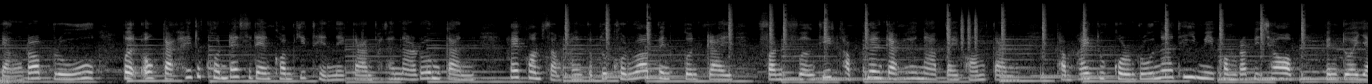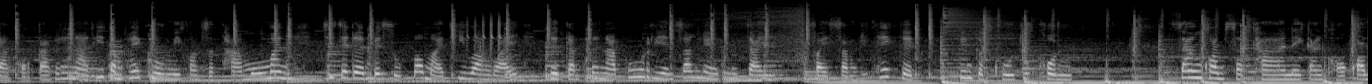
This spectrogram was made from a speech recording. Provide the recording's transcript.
อย่างรอบรู้ เปิดโอกาสให้ทุกคนได้แสดงความคิดเห็นในการพัฒนาร่วมกัน ให้ความสำคัญกับทุกคนว่าเป็นกลไกฟันเฟืองที่ขับเคลื่อนการพัฒนาไปพร้อมกันทำให้ทุกคนรู้หน้าที่มีความรับผิดชอบ เป็นตัวอย่างของการพัฒนาที่ทำให้ครูมีความศรัทธามุ่งมั่น ที่จะเดินไปสู่เป้าหมายที่วางไว้ คือการพัฒนาผู้เรียนสร้างแรงจูงใจ ฝ่สำนึกให้เกิดขึ้นกับครูทุกคน สร้างความศรัทธาในการขอความ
